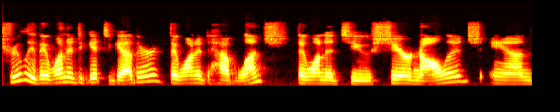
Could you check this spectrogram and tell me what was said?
truly they wanted to get together. They wanted to have lunch. They wanted to share knowledge. And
